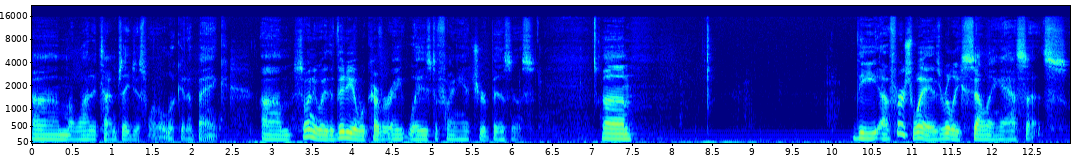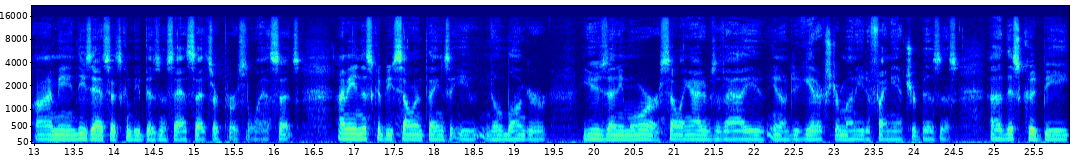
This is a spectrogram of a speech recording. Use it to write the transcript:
Um, a lot of times they just want to look at a bank. Um, so anyway, the video will cover eight ways to finance your business. Um, the uh, first way is really selling assets. I mean, these assets can be business assets or personal assets. I mean, this could be selling things that you no longer use anymore or selling items of value, you know, to get extra money to finance your business. Uh, this could be,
